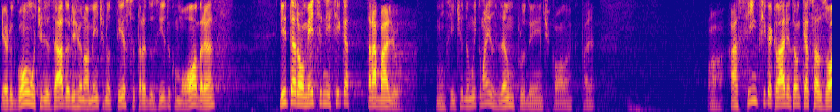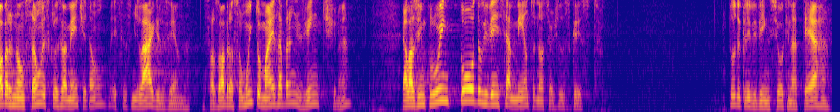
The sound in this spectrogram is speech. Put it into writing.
ergon, utilizado originalmente no texto traduzido como obras, literalmente significa trabalho, num sentido muito mais amplo da gente coloca. Assim fica claro então que essas obras não são exclusivamente então esses milagres dizendo. Essas obras são muito mais abrangentes, né? Elas incluem todo o vivenciamento do nosso Senhor Jesus Cristo. Tudo que ele vivenciou aqui na terra,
